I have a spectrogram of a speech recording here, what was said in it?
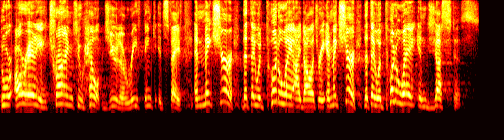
who were already trying to help Judah rethink its faith and make sure that they would put away idolatry and make sure that they would put away injustice.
